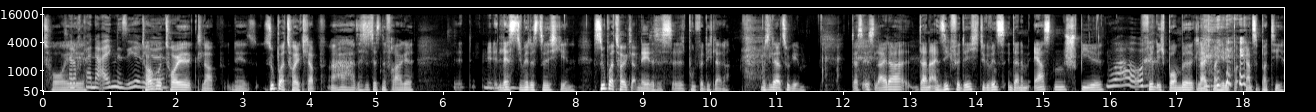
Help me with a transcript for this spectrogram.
Toy. Das war doch keine eigene Serie. Togo Toy Club. Nee, Super Toy Club. Ah, das ist jetzt eine Frage. Mhm. Lässt du mir das durchgehen? Super Toy Club. Nee, das ist, das Punkt für dich leider. Muss ich leider zugeben. Das ist leider dann ein Sieg für dich. Du gewinnst in deinem ersten Spiel, Wow. finde ich Bombe, gleich mal hier die ganze Partie.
